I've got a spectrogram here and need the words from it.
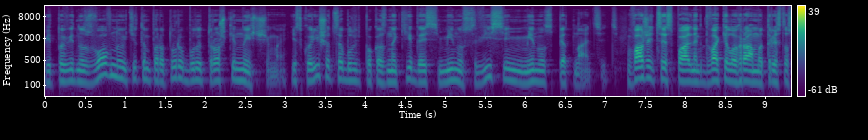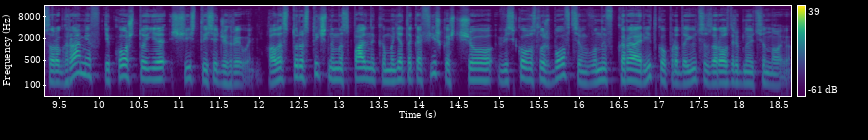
Відповідно, з вовною ті температури будуть трошки нижчими. І скоріше це будуть показники десь мінус 8, мінус 15. Важить цей спальник 2 кг 340 грамів і коштує 6 тисяч гривень. Але з туристичними спальниками є така фішка, що військовослужбовцям вони вкрай рідко продаються за роздрібною ціною.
